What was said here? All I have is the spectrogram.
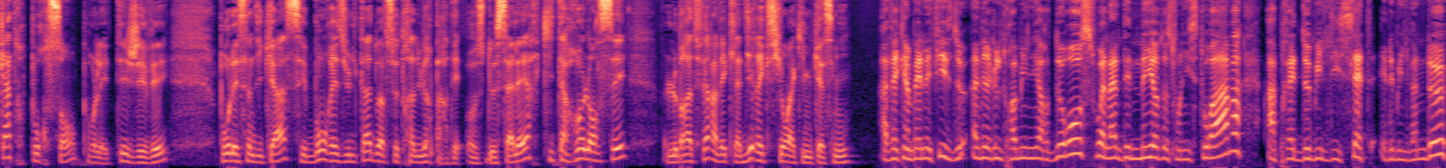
4% pour les TGV. Pour les syndicats, ces bons résultats doivent se traduire par des hausses de salaire, quitte à relancer le bras de fer avec la direction Hakim Kasmi. Avec un bénéfice de 1,3 milliard d'euros, soit l'un des meilleurs de son histoire, après 2017 et 2022,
